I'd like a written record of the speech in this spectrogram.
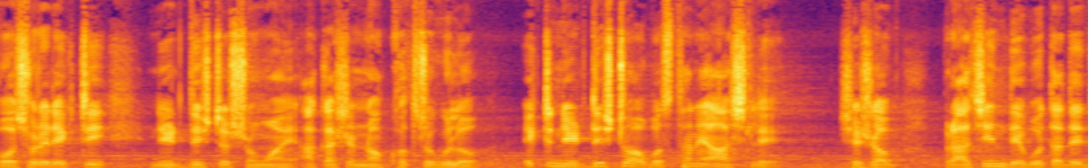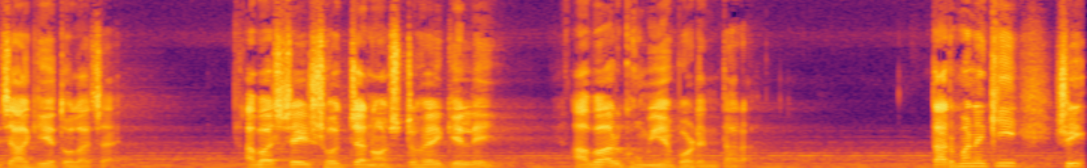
বছরের একটি নির্দিষ্ট সময় আকাশের নক্ষত্রগুলো একটি নির্দিষ্ট অবস্থানে আসলে সেসব প্রাচীন দেবতাদের জাগিয়ে তোলা যায়। আবার সেই শয্যা নষ্ট হয়ে গেলেই আবার ঘুমিয়ে পড়েন তারা। তার মানে কি সেই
